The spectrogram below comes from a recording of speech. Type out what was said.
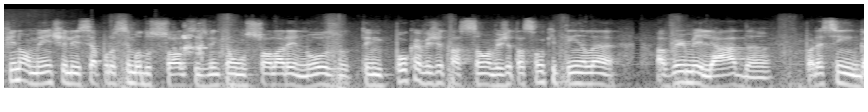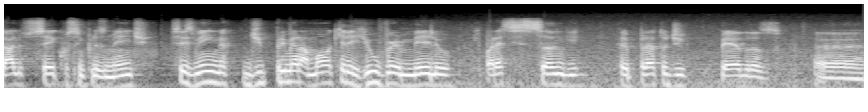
Finalmente ele se aproxima do solo, vocês veem que é um solo arenoso, tem pouca vegetação, a vegetação que tem ela é avermelhada, parecem galhos secos simplesmente. Vocês veem de primeira mão aquele rio vermelho que parece sangue, repleto de pedras é,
